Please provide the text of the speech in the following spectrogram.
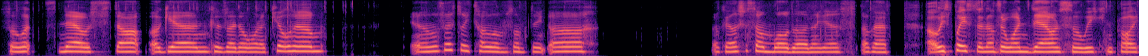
So let's now stop again because I don't want to kill him. And let's actually tell him something. Uh, Okay, let's just tell him well done, I guess. Okay. Oh, he's placed another one down so we can probably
